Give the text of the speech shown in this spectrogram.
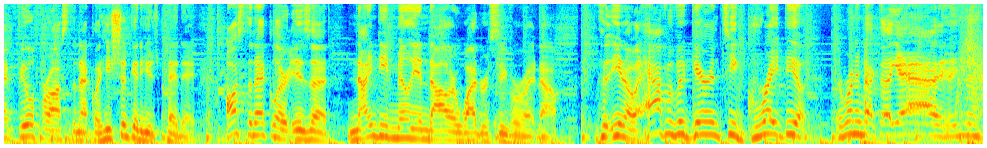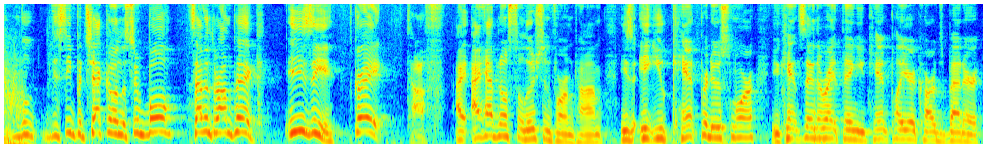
I feel for Austin Ekeler. He should get a huge payday. Austin Ekeler is a $90 million wide receiver right now. You know, half of it guaranteed. Great deal. The running back, like, yeah, you, see Pacheco in the Super Bowl? Seventh round pick. Easy. Great. Tough. I, I have no solution for him, Tom. He's, he, you can't produce more. You can't say the right thing. You can't play your cards better.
